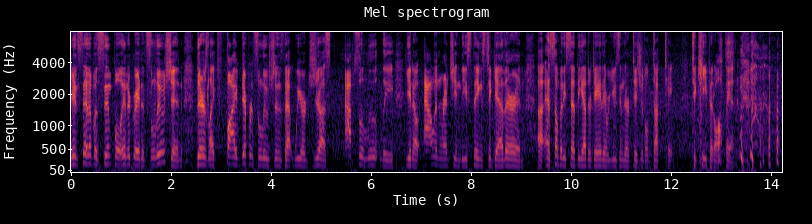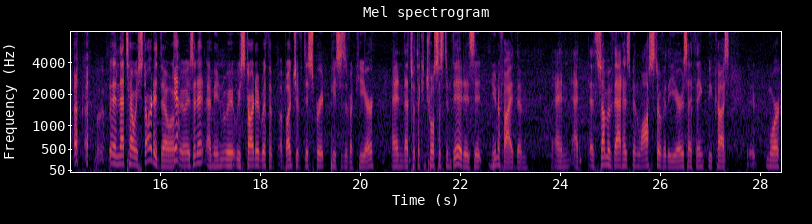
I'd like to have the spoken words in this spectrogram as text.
instead of a simple integrated solution there's like five different solutions that we are just absolutely, you know, Allen wrenching these things together. And uh, as somebody said the other day, they were using their digital duct tape to keep it all in. and that's how we started, though, yeah. isn't it? I mean, we, we started with a, a, bunch of disparate pieces of a gear, and that's what the control system did. Is it unified them, and at, at some of that has been lost over the years, I think, because uh, more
